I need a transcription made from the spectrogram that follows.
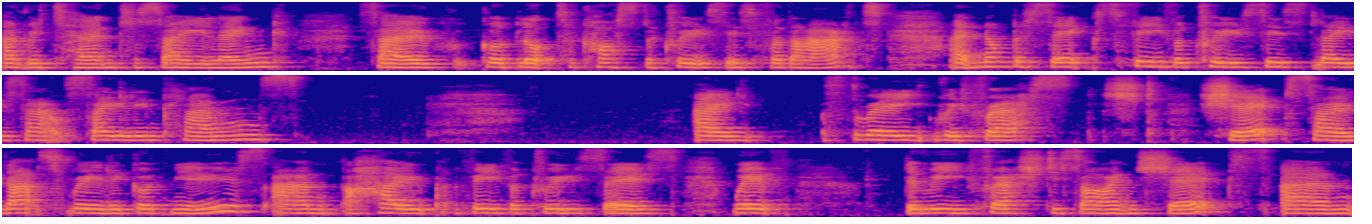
a return to sailing so good luck to Costa Cruises for that. At number six, Viva Cruises lays out sailing plans. A three refreshed ship so that's really good news and I hope Viva Cruises with the refreshed design ships um,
